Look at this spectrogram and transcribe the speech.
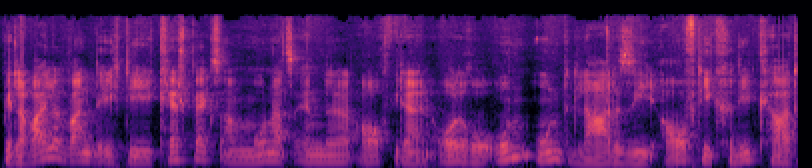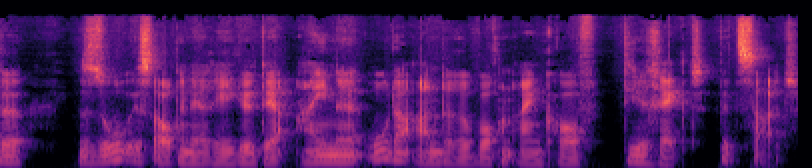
Mittlerweile wandle ich die Cashbacks am Monatsende auch wieder in Euro um und lade sie auf die Kreditkarte so ist auch in der Regel der eine oder andere Wocheneinkauf direkt bezahlt.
